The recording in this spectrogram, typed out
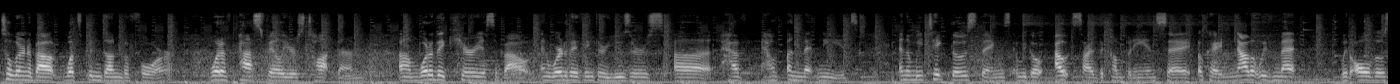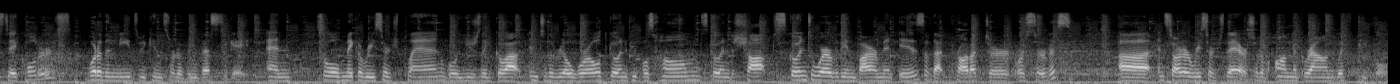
to learn about what's been done before, what have past failures taught them, um, what are they curious about, and where do they think their users uh, have, have unmet needs. And then we take those things and we go outside the company and say, okay, now that we've met with all those stakeholders, what are the needs we can sort of investigate? And so we'll make a research plan, we'll usually go out into the real world, go into people's homes, go into shops, go into wherever the environment is of that product or, or service, uh, and start our research there, sort of on the ground with people.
